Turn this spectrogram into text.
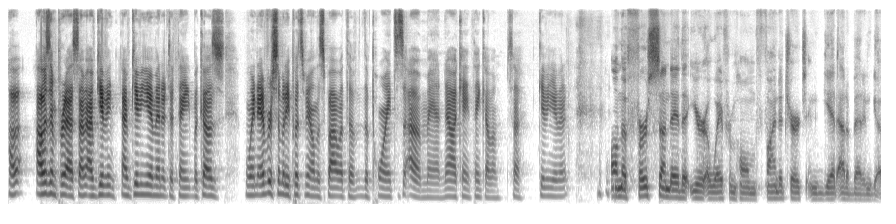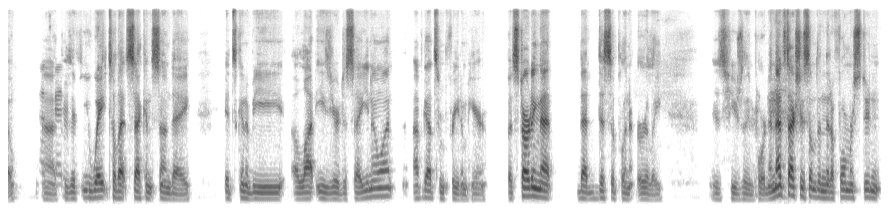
I, I was impressed. I'm, I'm giving I'm giving you a minute to think because whenever somebody puts me on the spot with the the points, it's, oh man, now I can't think of them. So giving you a minute. on the first Sunday that you're away from home, find a church and get out of bed and go. Because good. if you wait till that second Sunday, it's going to be a lot easier to say, you know what, I've got some freedom here. But starting that that discipline early is hugely important, and that's actually something that a former student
